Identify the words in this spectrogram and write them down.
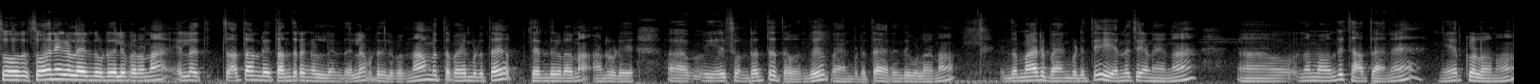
சோ சோதனைகள்லேருந்து விடுதலை பெறணும். எல்லா சாத்தானுடைய தந்திரங்கள்லேருந்து எல்லாம் விடுதலை பெறணும். நாமத்தை பயன்படுத்த தெரிந்துக்கிடணும் ஆண்டவருடைய இயேசு ரத்தத்தை வந்து பயன்படுத்த அறிந்து கொள்ளணும். இந்த மாதிரி பயன்படுத்தி என்ன செய்யணும்னா நம்ம வந்து சாத்தானை மேற்கொள்ளணும்.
